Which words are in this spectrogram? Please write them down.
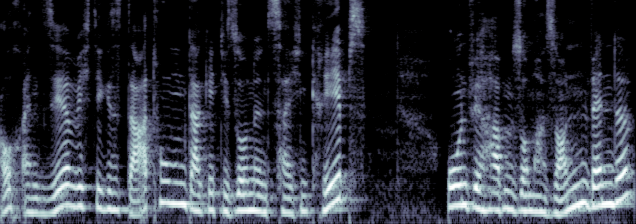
auch ein sehr wichtiges Datum, da geht die Sonne ins Zeichen Krebs und wir haben Sommersonnenwende.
